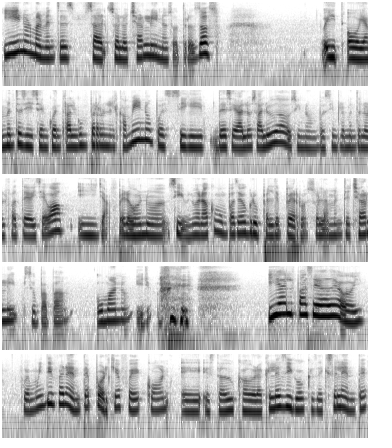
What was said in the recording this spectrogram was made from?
Y normalmente es solo Charlie y nosotros dos. Y obviamente si se encuentra algún perro en el camino, pues si desea lo saluda o si no, pues simplemente lo olfatea y se va y ya. Pero no, sí, no era como un paseo grupal de perros, solamente Charlie, su papá humano y yo. Y el paseo de hoy fue muy diferente porque fue con eh, esta educadora que les digo que es excelente.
